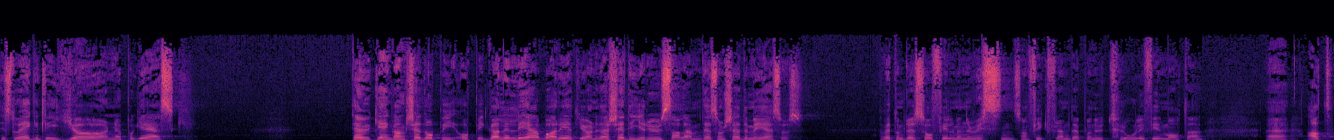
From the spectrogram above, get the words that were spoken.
Det står egentlig i hjørnet på gresk. Det har jo ikke engang skjedd oppe i, Galilea, bare i et hjørne. Det har skjedd i Jerusalem, det som skjedde med Jesus. Jeg vet om dere så filmen 'Risen', som fikk frem det på en utrolig fin måte. Eh, at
